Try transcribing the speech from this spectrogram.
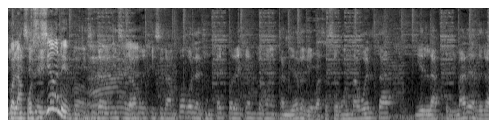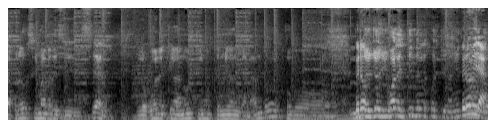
con las Y si- posiciones. y po. que si Ah, y si y si tampoco le achuntáis, por ejemplo, con el candidato que pasa segunda vuelta y en las primarias de la próxima presidencial los buenos que van últimos terminan ganando, es como... Pero- yo, yo igual entiendo los cuestionamientos. Pero la mira,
